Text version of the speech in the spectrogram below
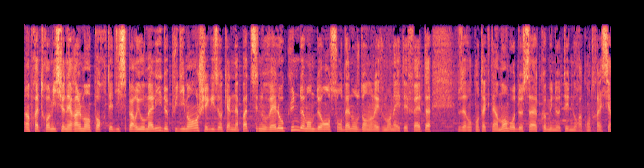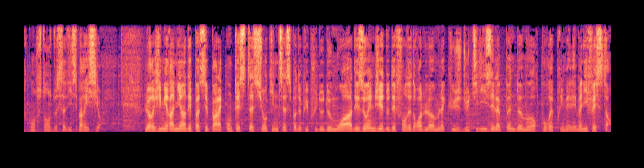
Un prêtre missionnaire allemand porté disparu au Mali depuis dimanche. L'église locale n'a pas de ses nouvelles. Aucune demande de rançon d'annonce d'un enlèvement n'a été faite. Nous avons contacté un membre de sa communauté. Il nous racontera les circonstances de sa disparition. Le régime iranien, dépassé par la contestation qui ne cesse pas depuis plus de deux mois, des ONG de défense des droits de l'homme l'accusent d'utiliser la peine de mort pour réprimer les manifestants.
